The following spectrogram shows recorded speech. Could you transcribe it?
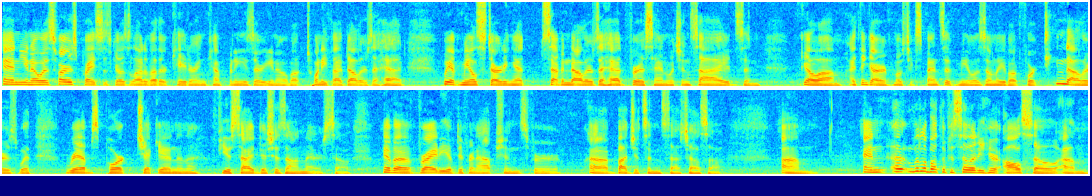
and you know, as far as prices goes, a lot of other catering companies are you know about twenty-five dollars a head. We have meals starting at seven dollars a head for a sandwich and sides, and go. Um, I think our most expensive meal is only about fourteen dollars with ribs, pork, chicken, and a few side dishes on there. So we have a variety of different options for uh, budgets and such also. Um, and a little about the facility here also. Um,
